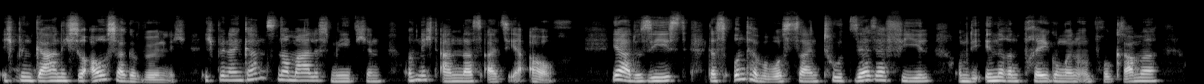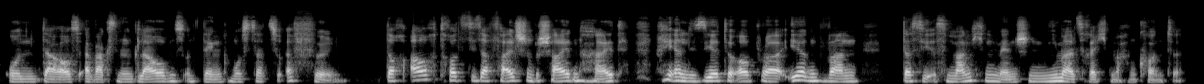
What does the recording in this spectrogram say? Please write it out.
ich bin gar nicht so außergewöhnlich. Ich bin ein ganz normales Mädchen und nicht anders als ihr auch. Ja, du siehst, das Unterbewusstsein tut sehr, sehr viel, um die inneren Prägungen und Programme und daraus erwachsenen Glaubens- und Denkmuster zu erfüllen. Doch auch trotz dieser falschen Bescheidenheit realisierte Oprah irgendwann, dass sie es manchen Menschen niemals recht machen konnte.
